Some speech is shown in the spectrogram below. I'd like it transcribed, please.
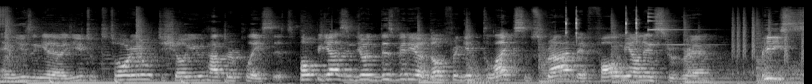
and using a YouTube tutorial to show you how to replace it. Hope you guys enjoyed this video. Don't forget to like, subscribe, and follow me on Instagram. Peace!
